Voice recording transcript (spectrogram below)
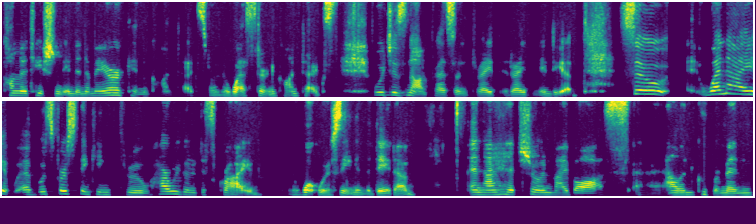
connotation in an American context or in a Western context, which is not present, right, right in India. So when I uh, was first thinking through how are we going to describe what we're seeing in the data, and I had shown my boss, uh, Alan Cooperman,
